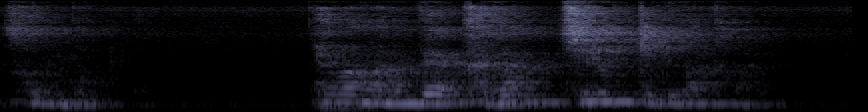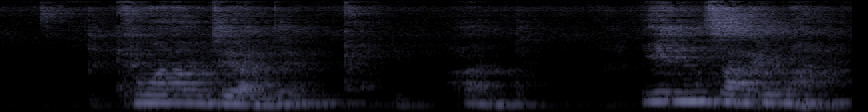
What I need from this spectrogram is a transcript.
선포. 패망하는데 가장 지름길이다 그 말이에요. 교만하면 돼요 안 돼요? 안 돼. 인사를 하는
